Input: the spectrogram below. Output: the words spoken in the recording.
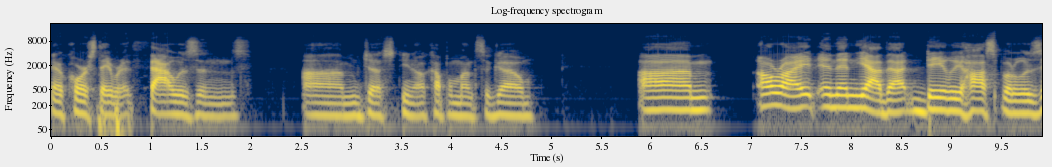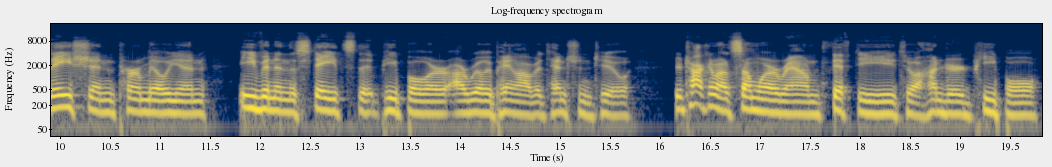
And of course they were at thousands um, just you know a couple months ago. Um, all right. And then, yeah, that daily hospitalization per million, even in the states that people are, are really paying a lot of attention to, you're talking about somewhere around 50 to 100 people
